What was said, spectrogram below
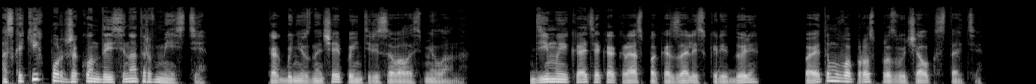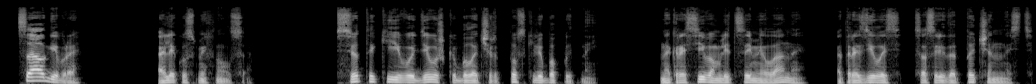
«А с каких пор Джаконда и сенатор вместе?» Как бы невзначай поинтересовалась Милана. Дима и Катя как раз показались в коридоре, поэтому вопрос прозвучал кстати. «С алгебры!» Олег усмехнулся. Все-таки его девушка была чертовски любопытной. На красивом лице Миланы отразилась сосредоточенность,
